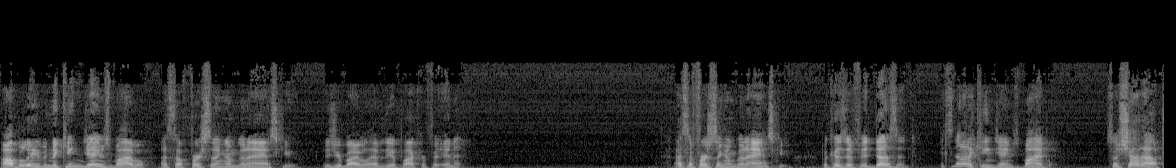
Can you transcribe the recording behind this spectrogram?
I believe in the King James Bible, that's the first thing I'm going to ask you. Does your Bible have the apocrypha in it? That's the first thing I'm going to ask you. Because if it doesn't, it's not a King James Bible. So shut up.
